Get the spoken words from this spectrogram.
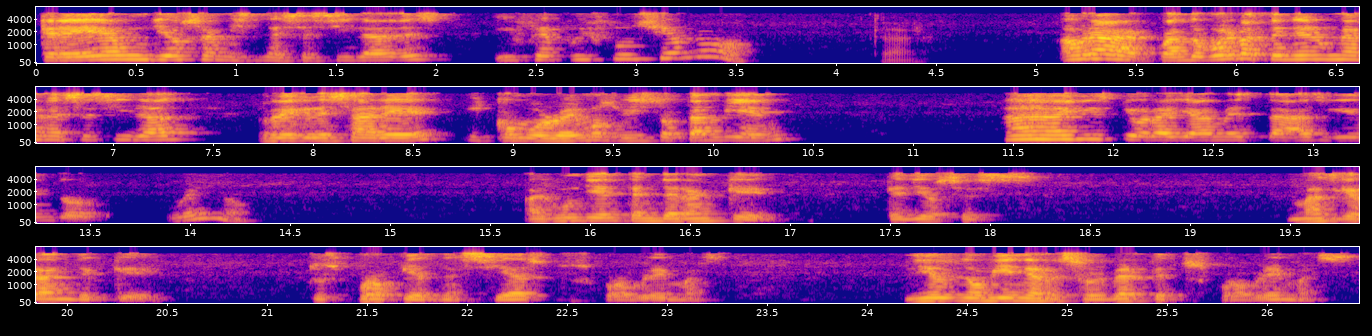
creé a un Dios a mis necesidades y, fue, y funcionó. Ahora, cuando vuelva a tener una necesidad, regresaré y como lo hemos visto también, ay, es que ahora ya me está haciendo, bueno, algún día entenderán que, que Dios es más grande que tus propias necesidades, tus problemas. Dios no viene a resolverte tus problemas,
